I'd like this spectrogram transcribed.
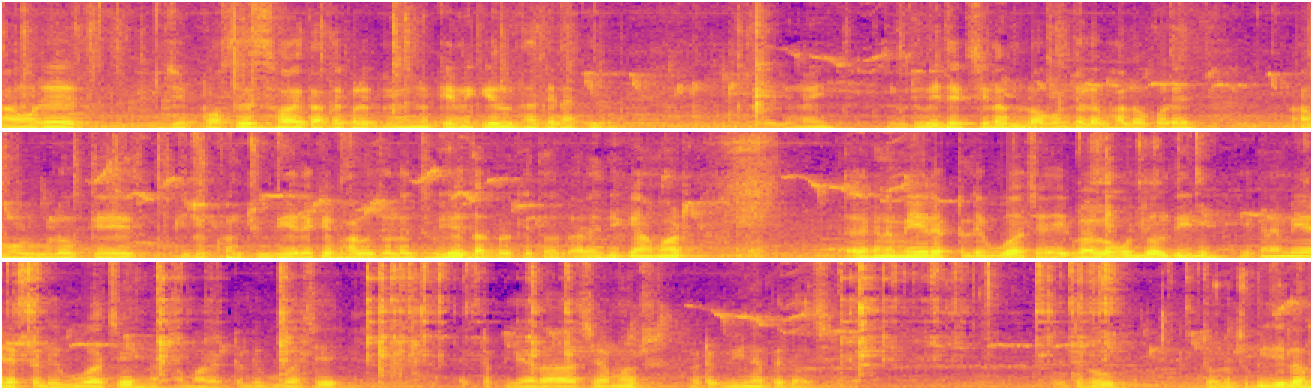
আঙুরের যে প্রসেস হয়, তাতে করে বিভিন্ন কেমিক্যাল থাকে নাকি। ওই জন্যই ইউটিউবেই দেখছিলাম, লবণ জলে ভালো করে আঙুরগুলোকে কিছুক্ষণ চুবিয়ে রেখে ভালো জলে ধুয়ে তারপর খেতে হবে। আর এদিকে আমার এখানে মেয়ের একটা লেবু আছে, এগুলো লবণ জল দিইনি। এখানে মেয়ের একটা লেবু আছে, আমার একটা লেবু আছে, একটা পেয়ারা আছে আমার, একটা গ্রিন অ্যাপেল আছে। এটাকেও জলে চুপিয়ে দিলাম।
